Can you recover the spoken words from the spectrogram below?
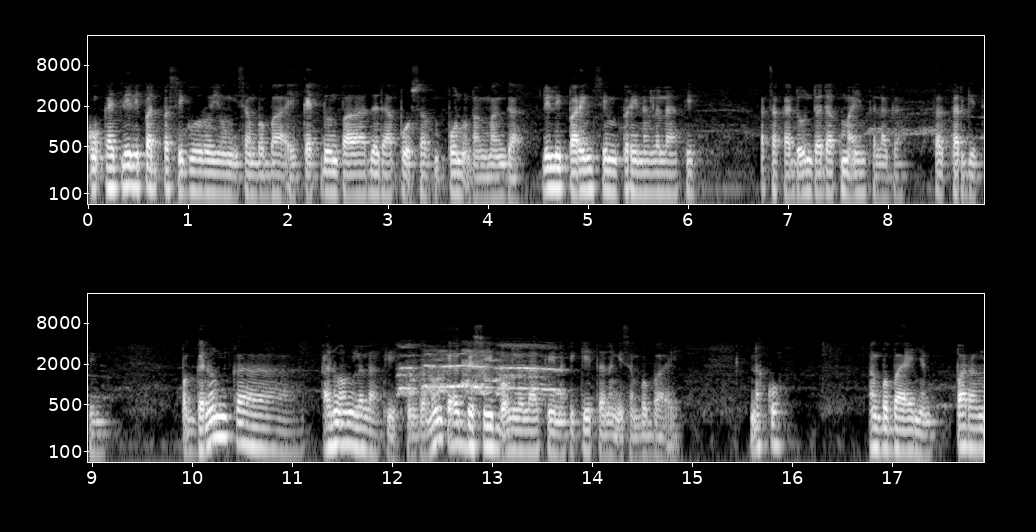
kung kahit lilipad pa siguro yung isang babae kahit doon pa dadapo sa puno ng mangga lilipa rin siyempre ng lalaki. At saka doon dadakmain talaga tatargetin. Pag ganun ka ano ang lalaki? Kung ganun ka agresibo ang lalaki nakikita ng isang babae nako ang babae niyan parang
